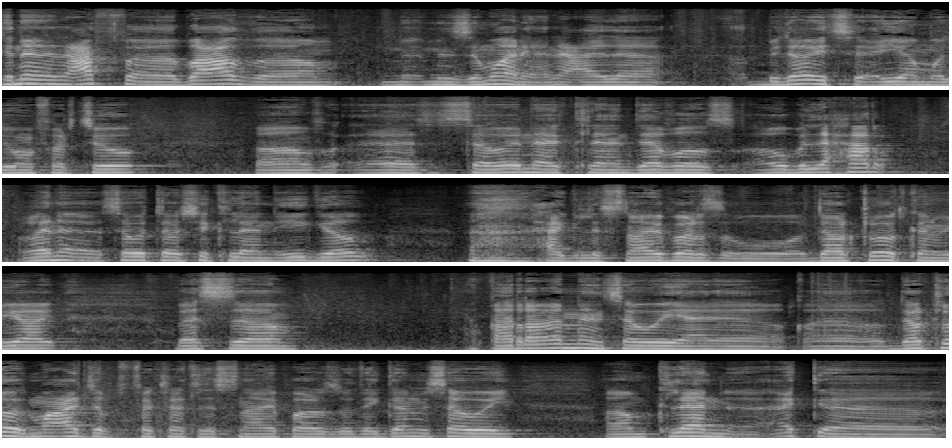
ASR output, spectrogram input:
كنا نعرف بعض من زمان يعني على بداية أيام Modern Warfare 2 آم، آه، سوينا clan Devils أو بالأحر. أنا سويت أول شي clan Eagle حق ال snipers و Dark Lord كان وياي. بس قررنا نسوي يعني آه، Dark Lord ما عجب فكرة ال snipers وذي قام يسوي clan أك آه،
